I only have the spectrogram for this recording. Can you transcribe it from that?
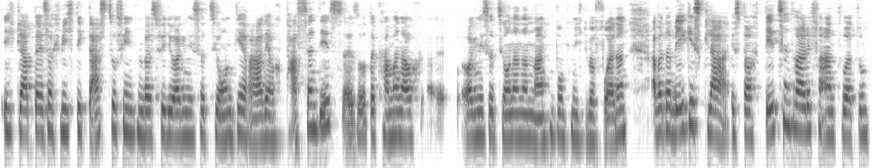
Ich glaube, da ist auch wichtig, das zu finden, was für die Organisation gerade auch passend ist. Also da kann man auch äh, Organisationen an manchen Punkten nicht überfordern. Aber der Weg ist klar. Es braucht dezentrale Verantwortung,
